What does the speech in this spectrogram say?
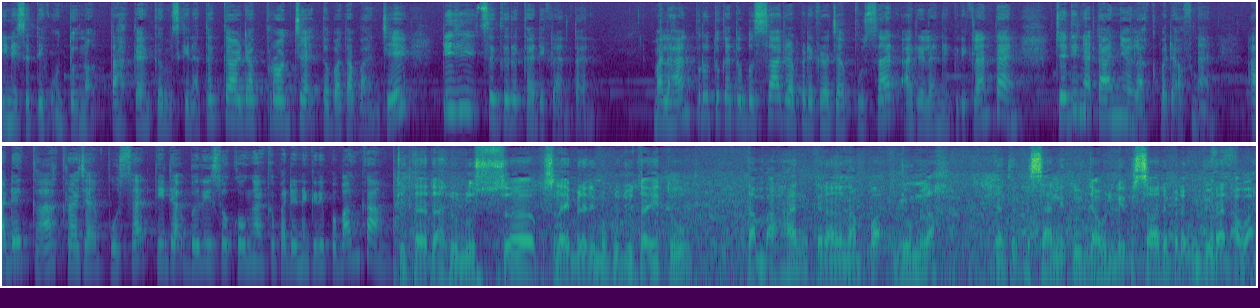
inisiatif untuk noktahkan kemiskinan tegar dan projek terbata banjir disegerakan di Kelantan. Malahan peruntukan terbesar daripada kerajaan pusat adalah negeri Kelantan. Jadi nak tanyalah kepada Afnan, adakah kerajaan pusat tidak beri sokongan kepada negeri pembangkang? kita dah lulus uh, selain daripada 50 juta itu tambahan kerana nampak jumlah yang terkesan itu jauh lebih besar daripada unjuran awal.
